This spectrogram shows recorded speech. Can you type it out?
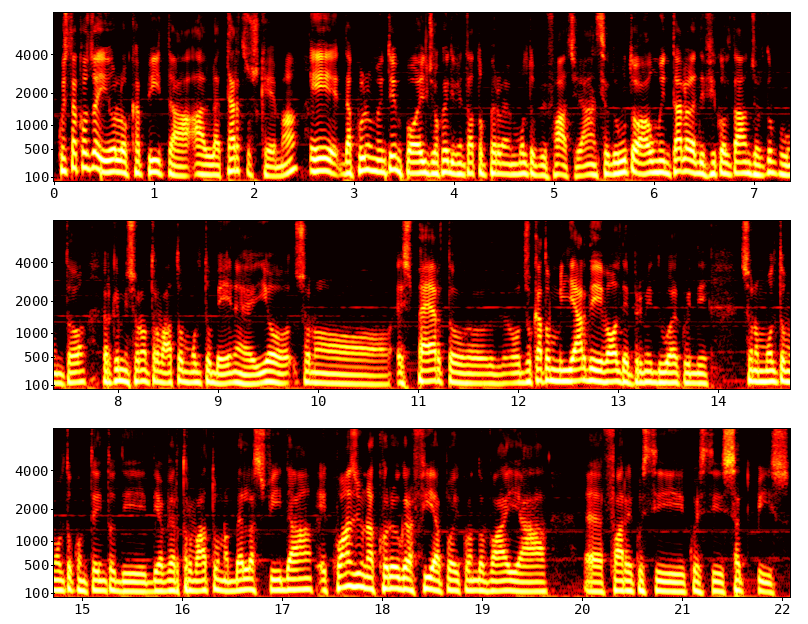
Questa cosa io l'ho capita al terzo schema e da quel momento in poi il gioco è diventato per me molto più facile, anzi ho dovuto aumentare la difficoltà a un certo punto perché mi sono trovato molto bene, io sono esperto, ho giocato un miliardo di volte i primi due, quindi sono molto molto contento di, di aver trovato una bella sfida e quasi una coreografia poi quando vai a eh, fare questi, questi set piece.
